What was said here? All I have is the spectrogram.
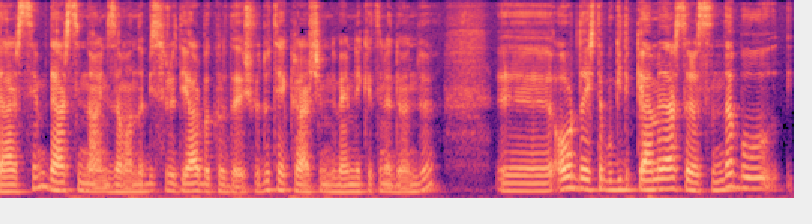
Dersim. Dersim'de aynı zamanda bir süre Diyarbakır'da yaşıyordu. Tekrar şimdi memleketine döndü. E, orada işte bu gidip gelmeler sırasında bu e,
